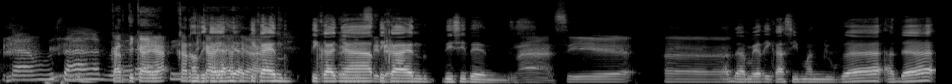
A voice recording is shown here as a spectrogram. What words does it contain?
Kamu sangat Kartika ya berarti. Kartika Kartika Yahya Yahya. Tika and, Tikanya. Tika and Dissident nah si eh, ada Mary Kasiman juga ada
